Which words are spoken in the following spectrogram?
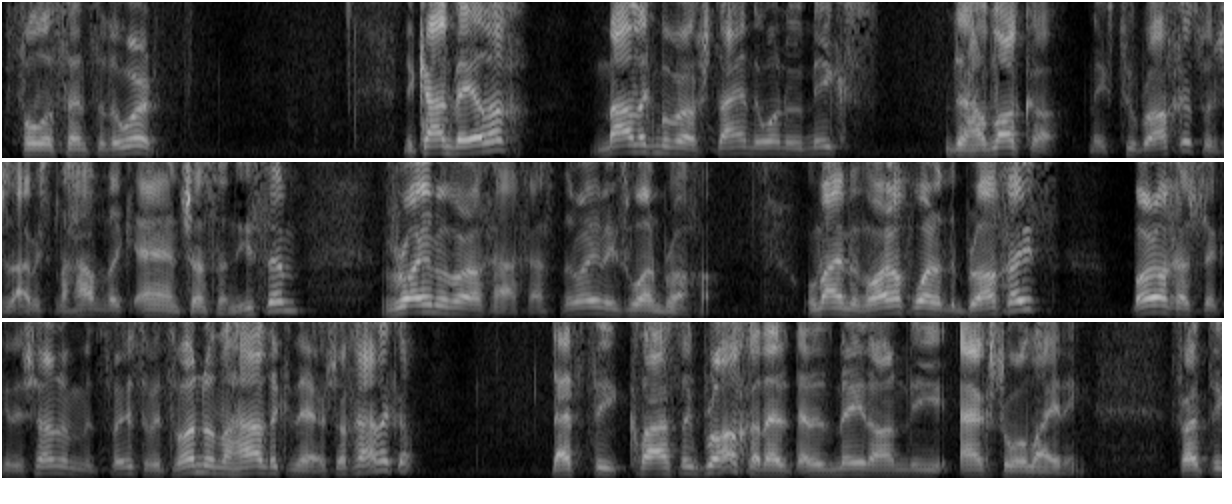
fullest sense of the word. Mikan Ve'elach, Malik Mubarak Shtein, the one who makes the Hadlaka, makes two brachas, which is obviously the Hadlik and Shasa Nisim. Vroy Mubarak Achas, the Roy makes one bracha. Umay Mubarak, what are the brachas? Baruch Hashem Kedishanim Mitzvahs of Itzvanu Lahadlik Ner Shachanaka. That's the classic bracha that, that is made on the actual lighting. Where do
